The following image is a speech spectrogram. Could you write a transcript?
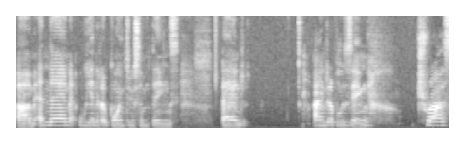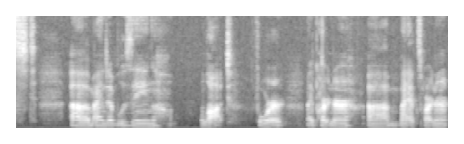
um, and then we ended up going through some things and I ended up losing trust. Um, I ended up losing a lot for my partner um, my ex-partner.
